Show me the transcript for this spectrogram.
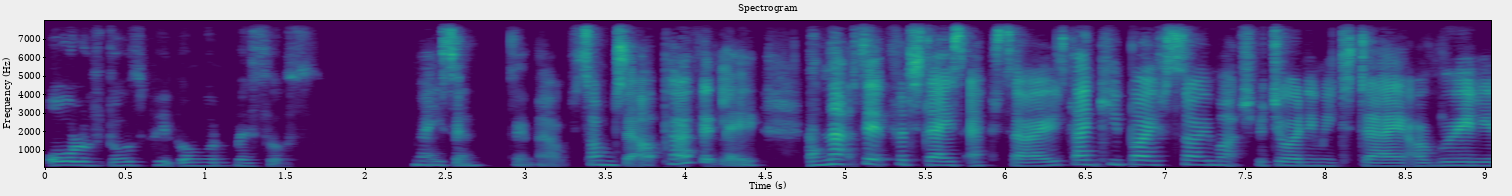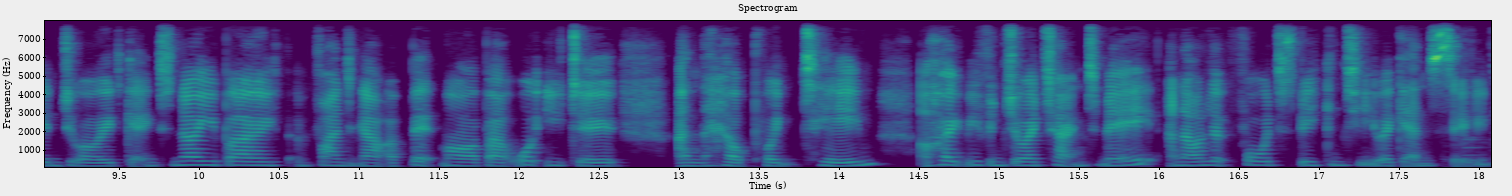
all of those people would miss us. Amazing. I think that sums it up perfectly. And that's it for today's episode. Thank you both so much for joining me today. I really enjoyed getting to know you both and finding out a bit more about what you do and the Help Point team. I hope you've enjoyed chatting to me and I'll look forward to speaking to you again soon.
